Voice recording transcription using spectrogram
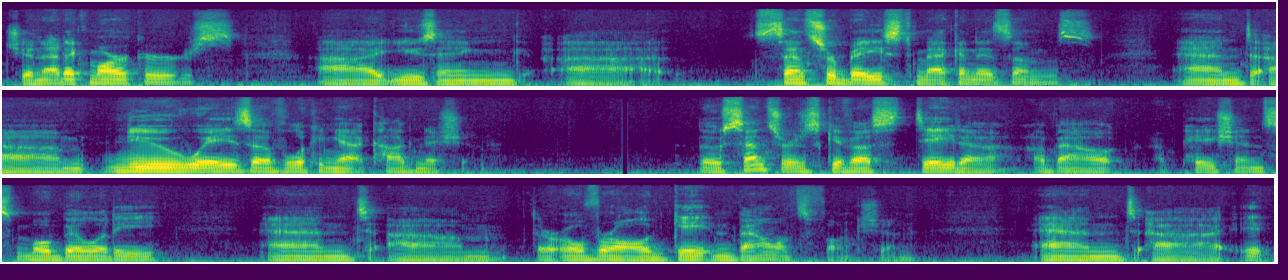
genetic markers, uh, using uh, sensor-based mechanisms, and um, new ways of looking at cognition. those sensors give us data about a patient's mobility and um, their overall gait and balance function. And uh, it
